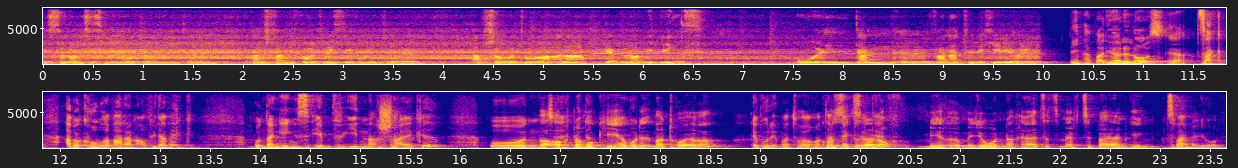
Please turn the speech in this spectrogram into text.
bis zur 90. Minute. Und ähm, dann stand ich Gold richtig und äh, Abschaubertor aller der Müller mit links und dann äh, war natürlich hier die Hölle. Ja, war die Hölle los. Zack. Aber Cobra war dann auch wieder weg. Und dann ging es eben für ihn nach Schalke. Und War auch noch okay, er wurde immer teurer. Er wurde immer teurer und dann Kostete wechselte dann er auch mehrere Millionen nachher, als er zum FC Bayern ging. Zwei Millionen.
